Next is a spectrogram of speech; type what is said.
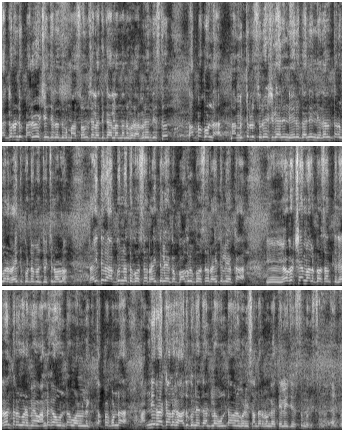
దగ్గరుండి పర్యవేక్షించినందుకు మా సోమశీల అధికారులందరినీ కూడా అభినందిస్తూ తప్పకుండా నా మిత్రులు సురేష్ కానీ నేను కానీ నిరంతరం కూడా రైతు కుటుంబం నుంచి వచ్చిన వాళ్ళు. రైతుల అభ్యున్నత కోసం రైతుల యొక్క బాగుల కోసం రైతుల యొక్క యోగక్షేమాల కోసం నిరంతరం కూడా మేము అండగా ఉంటాం. వాళ్ళని తప్పకుండా అన్ని రకాలుగా ఆదుకునే దాంట్లో ఉంటాం ఉంటామని కూడా ఈ సందర్భంగా తెలియజేస్తూ ముగిస్తున్నాను. Thank you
